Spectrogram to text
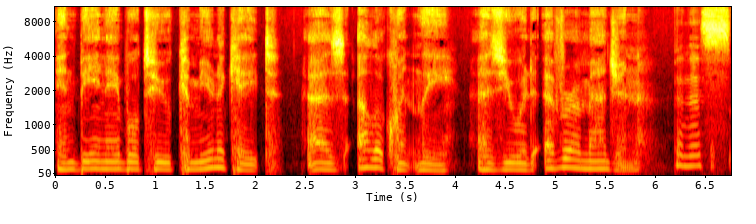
in being able to communicate as eloquently as you would ever imagine. and this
